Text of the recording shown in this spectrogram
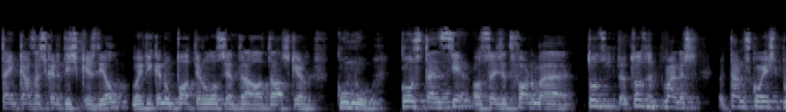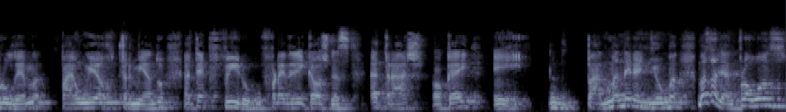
tem em causa as características dele, o Benfica não pode ter um longo central lateral esquerdo como constância, ou seja, de forma, todos, todas as semanas estamos com este problema, pá, é um erro tremendo, até prefiro o Frederico Osnes atrás, ok? E, pá, de maneira nenhuma. Mas olhando para o 11,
